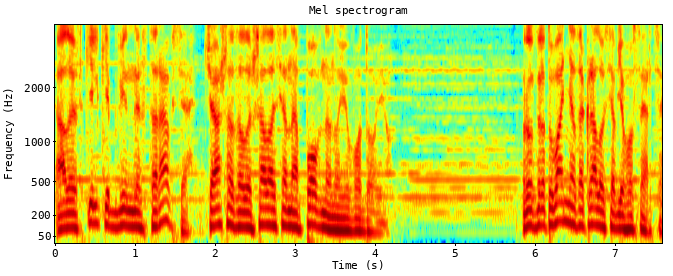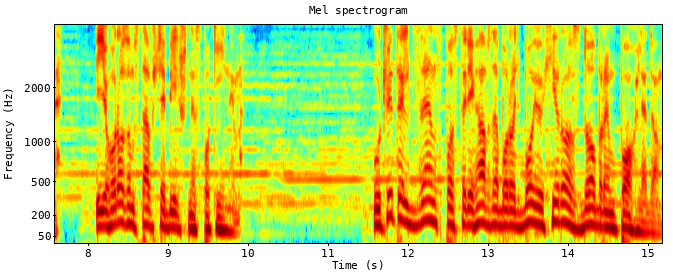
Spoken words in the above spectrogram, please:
але скільки б він не старався, чаша залишалася наповненою водою. Роздратування закралося в його серце, і його розум став ще більш неспокійним. Учитель Дзен спостерігав за боротьбою Хіро з добрим поглядом.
